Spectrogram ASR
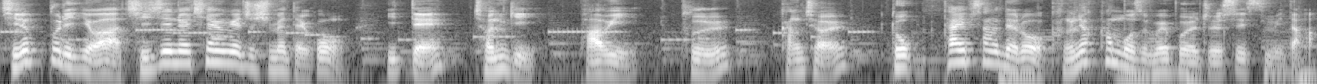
진흙 뿌리기와 지진을 채용해 주시면 되고 이때 전기, 바위, 불, 강철, 독 타입 상대로 강력한 모습을 보여줄 수 있습니다.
